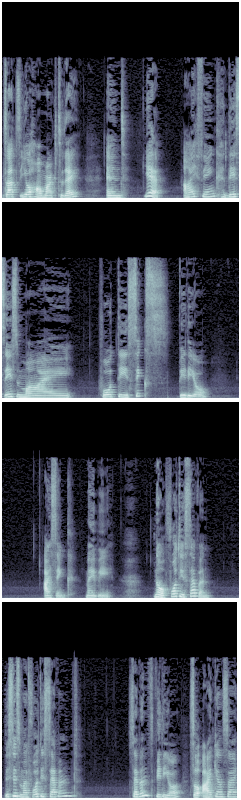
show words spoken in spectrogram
that's your homework today. And yeah, I think this is my 46th video. I think, maybe. No, 47. This is my 47th seventh video, so I can say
